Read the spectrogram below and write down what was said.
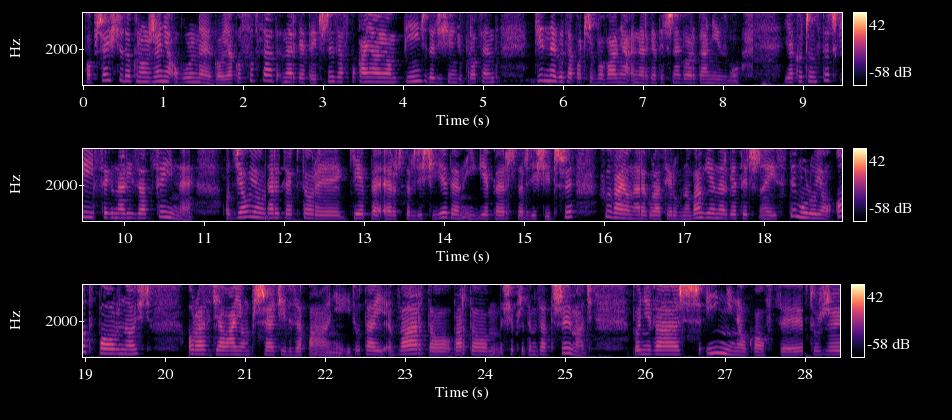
Po przejściu do krążenia ogólnego jako substrat energetyczny zaspokajają 5 do 10% dziennego zapotrzebowania energetycznego organizmu. Jako cząsteczki sygnalizacyjne oddziałują na receptory GPR41 i GPR43, wpływają na regulację równowagi energetycznej, stymulują odporność, oraz działają przeciwzapalnie. I tutaj warto, warto się przy tym zatrzymać, ponieważ inni naukowcy, którzy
